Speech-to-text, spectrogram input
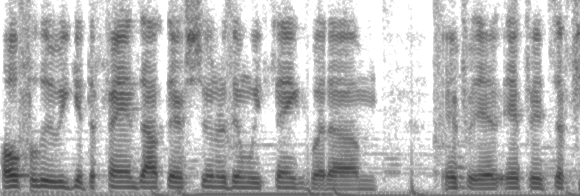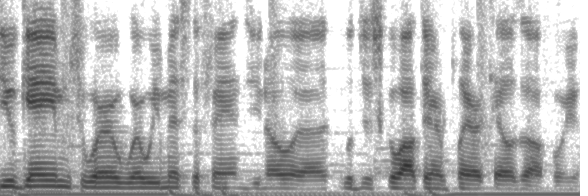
Hopefully, we get the fans out there sooner than we think. But um, if if it's a few games where where we miss the fans, you know, uh, we'll just go out there and play our tails off for you.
